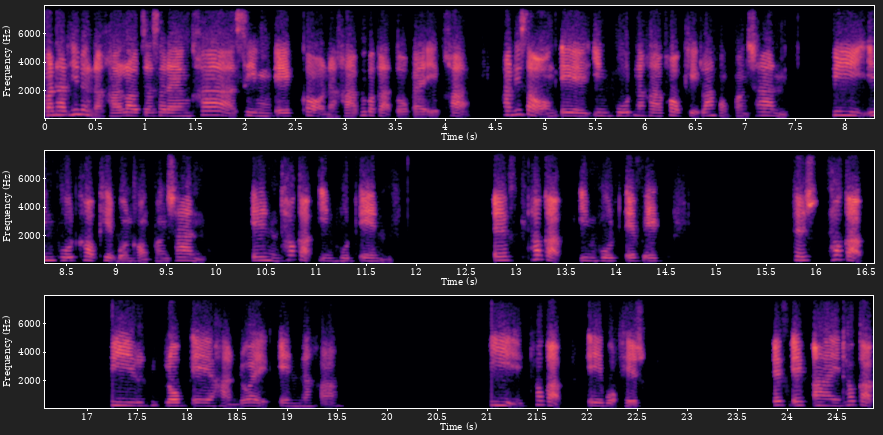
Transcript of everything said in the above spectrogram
บรรทัดที่หนึ่งนะคะ เราจะแสดงค่า sim x ก่อนนะคะ เพื่อประกาศตัวแปร x ค่ะอันที่สอง a input นะคะ ขอบเขตล่างของฟังก์ชัน b input ขอบเขตบนของฟังก์ชัน n เท่ากับ input n f เท่ากับ input fx h เท่ากับ b ลบ a หารด้วย n นะคะ e เท่ากับ a บวก h fxi เท่ากับ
